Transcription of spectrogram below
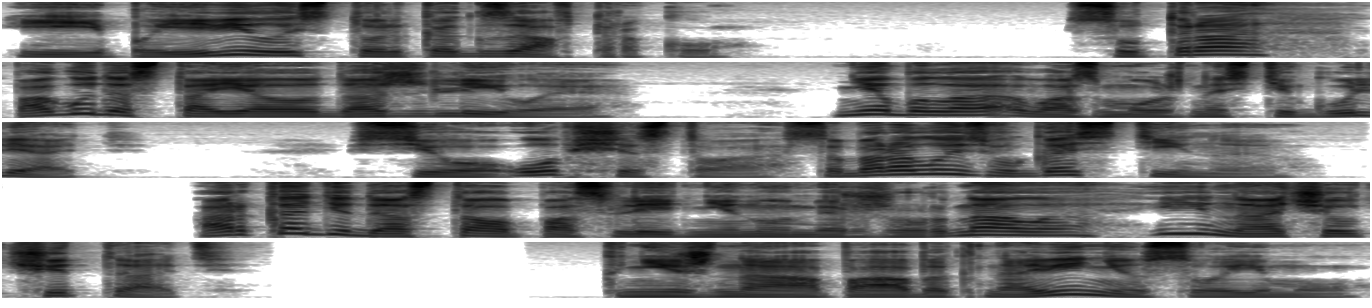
и появилась только к завтраку. С утра погода стояла дождливая, не было возможности гулять. Все общество собралось в гостиную. Аркадий достал последний номер журнала и начал читать. Княжна по обыкновению своему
